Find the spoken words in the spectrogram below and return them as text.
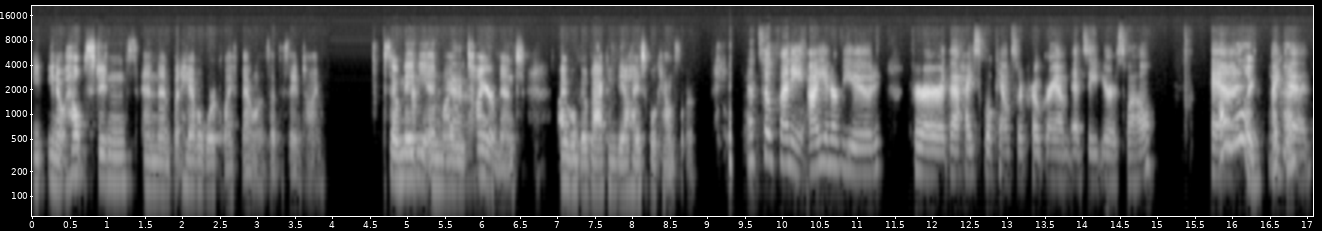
you, you know, help students and then, but have a work life balance at the same time. So maybe in my yeah. retirement, I will go back and be a high school counselor. That's so funny. I interviewed for the high school counselor program at Xavier as well. Oh, and oh, really? Okay. I did.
